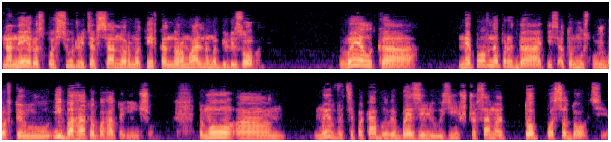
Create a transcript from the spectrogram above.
на неї розповсюджується вся нормативка нормально мобілізована. ВЛК, неповна придатність, а тому служба в тилу і багато-багато іншого. Тому е, ми в ЦПК були без ілюзій, що саме топ-посадовці,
